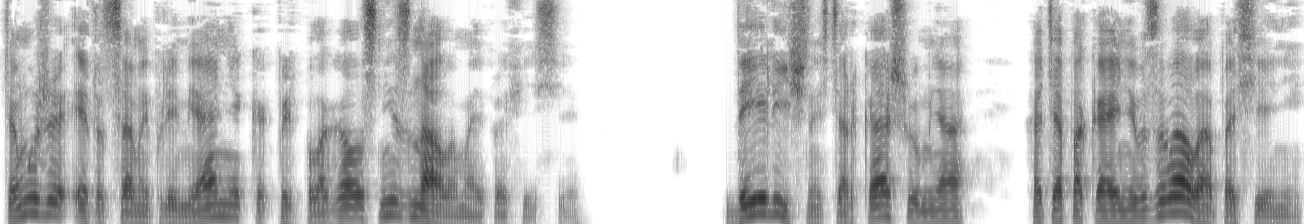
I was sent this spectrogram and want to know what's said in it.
К тому же этот самый племянник, как предполагалось, не знал о моей профессии. Да и личность Аркаши у меня, хотя пока и не вызывала опасений,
